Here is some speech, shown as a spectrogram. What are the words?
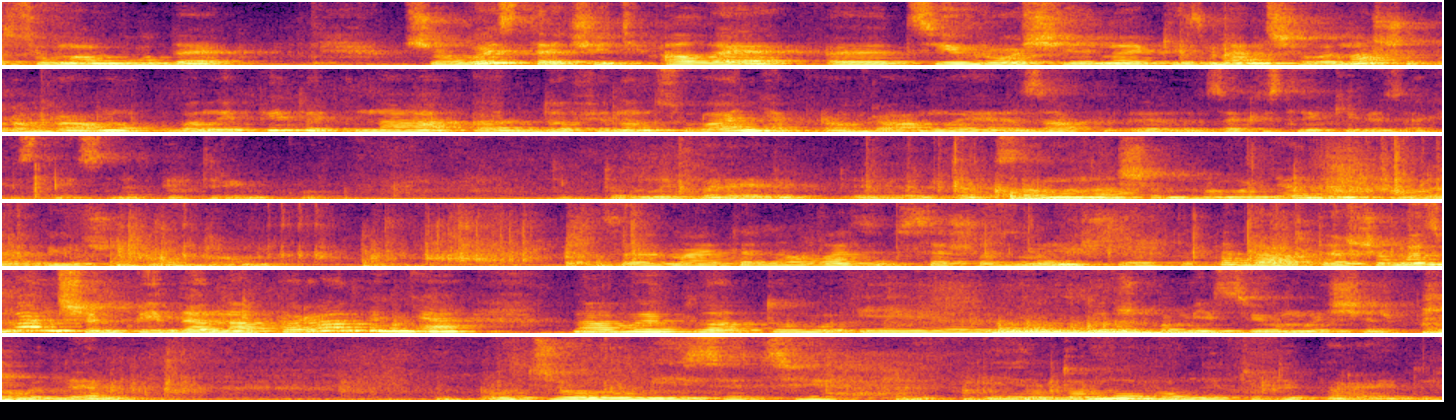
сума буде що вистачить, але е, ці гроші, на які зменшили нашу програму, вони підуть на дофінансування програми захисників і захисниць на підтримку. Тобто вони перейдуть е, так само нашим громадянам, але в іншу програму. Це ви маєте на увазі все, що зменшуєте, так? Да, те, що ми зменшимо, піде на поранення, на виплату, і е, тож комісію ми ще ж проведемо у цьому місяці. І тому вони туди перейдуть.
